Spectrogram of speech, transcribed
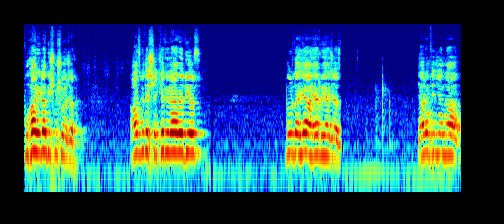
Buharıyla pişmiş olacak. Az bir de şeker ilave ediyoruz. Burada yağa kıyacağız. Yarım fincan daha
